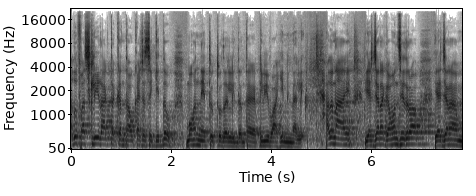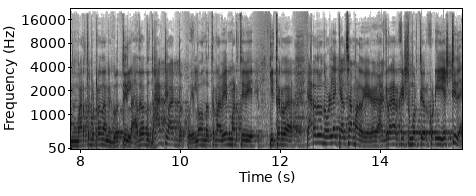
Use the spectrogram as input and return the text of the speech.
ಅದು ಫಸ್ಟ್ ಲೀಡ್ ಆಗ್ತಕ್ಕಂಥ ಅವಕಾಶ ಸಿಕ್ಕಿದ್ದು ಮೋಹನ್ ನೇತೃತ್ವದಲ್ಲಿದ್ದಂಥ ಟಿ ವಿ ವಾಹಿನಿನಲ್ಲಿ. ಅದನ್ನು ಎಷ್ಟು ಜನ ಗಮನಿಸಿದ್ರೋ, ಎಷ್ಟು ಜನ ಮರೆತು ಬಿಟ್ರೋ ನನಗೆ ಗೊತ್ತಿಲ್ಲ. ಅದರದ್ದು ದಾಖಲಾಗಬೇಕು ಎಲ್ಲೋ ಒಂದು ಹತ್ರ ನಾವೇನು ಮಾಡ್ತೀವಿ? ಈ ಥರದ ಯಾರಾದರೂ ಒಂದು ಒಳ್ಳೆಯ ಕೆಲಸ ಮಾಡಿದಾಗ ಅಗ್ರಹಾರ ಕೃಷ್ಣಮೂರ್ತಿ ಅವ್ರ ಕೊಡುಗೆ ಎಷ್ಟಿದೆ?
